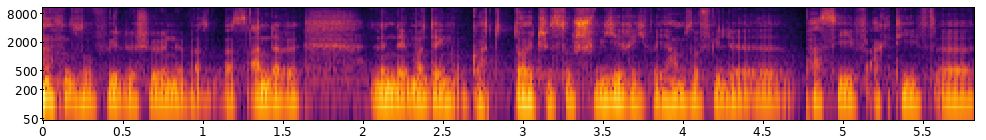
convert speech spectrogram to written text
so viele schöne, was, was andere Länder immer denken, oh Gott, Deutsch ist so schwierig, wir haben so viele äh, passiv, aktiv, äh,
